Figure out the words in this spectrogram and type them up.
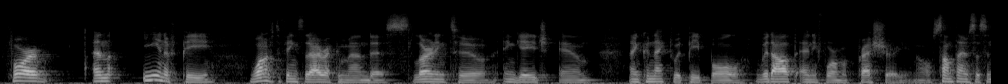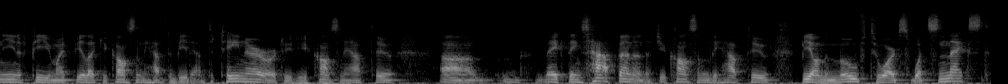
For an ENFP, one of the things that I recommend is learning to engage in and connect with people without any form of pressure. You know, sometimes as an ENFP, you might feel like you constantly have to be the entertainer or you constantly have to uh, make things happen and that you constantly have to be on the move towards what's next.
